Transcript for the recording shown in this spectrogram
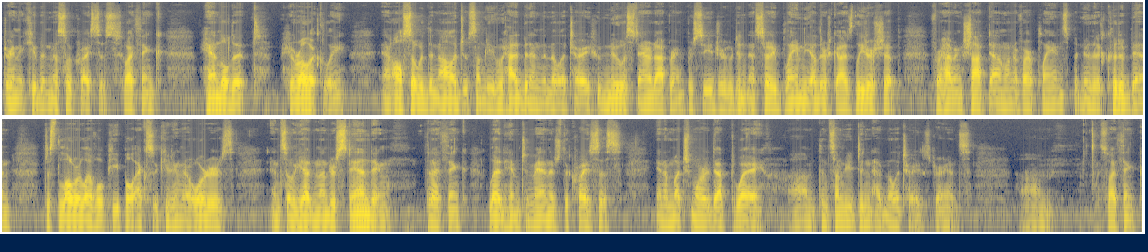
during the Cuban Missile Crisis, who I think handled it heroically and also with the knowledge of somebody who had been in the military, who knew a standard operating procedure, who didn't necessarily blame the other guy's leadership for having shot down one of our planes, but knew that it could have been just lower level people executing their orders. And so he had an understanding that I think led him to manage the crisis in a much more adept way um, than somebody who didn't have military experience. Um, so I think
